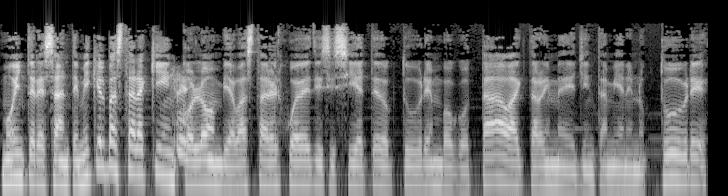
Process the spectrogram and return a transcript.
muy interesante. Miquel va a estar aquí en Colombia, va a estar el jueves 17 de octubre en Bogotá, va a estar en Medellín también en octubre.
